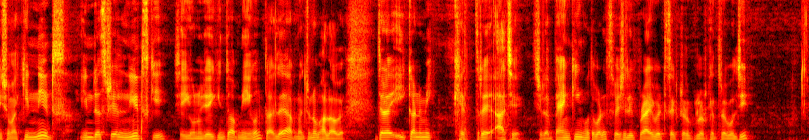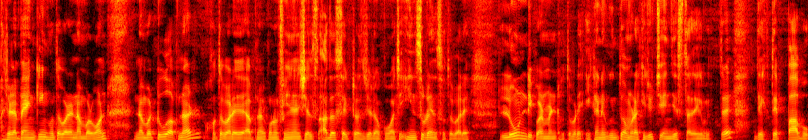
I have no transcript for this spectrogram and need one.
এই সময়, কি নিডস ইন্ডাস্ট্রিয়াল নিডস কি, সেই অনুযায়ী কিন্তু আপনি এগোন, তাহলে আপনার জন্য ভালো হবে। যারা ইকোনমিক ক্ষেত্রে আছে। সেটা ব্যাংকিং হতে পারে স্পেশালি প্রাইভেট সেক্টরগুলোর ক্ষেত্রে বলছি। সেটা ব্যাংকিং হতে পারে নাম্বার ওয়ান নাম্বার টু আপনার হতে পারে, আপনার কোনো ফিনান্সিয়াল আদার সেক্টরস যেরকম আছে ইন্স্যুরেন্স হতে পারে লোন ডিপার্টমেন্ট হতে পারে, এখানে কিন্তু আমরা কিছু চেঞ্জেস তাদের ক্ষেত্রে দেখতে পাবো।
